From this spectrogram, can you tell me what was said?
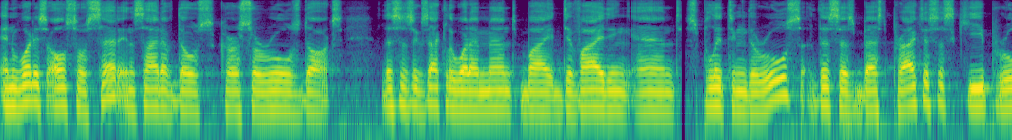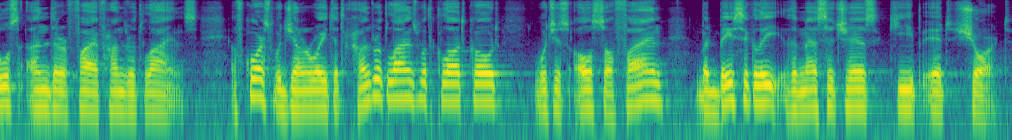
And what is also said inside of those cursor rules docs this is exactly what I meant by dividing and splitting the rules. This is best practices. Keep rules under 500 lines. Of course, we generated 100 lines with Claude Code, which is also fine, but basically the message is keep it short.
